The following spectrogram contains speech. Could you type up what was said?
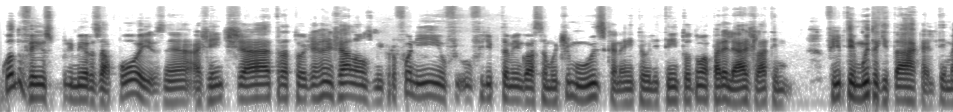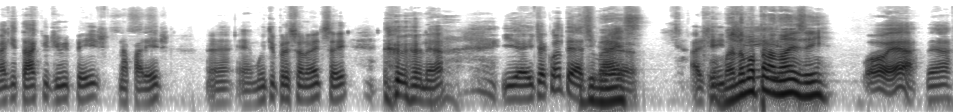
Quando veio os primeiros apoios, né, a gente já tratou de arranjar lá uns microfoninhos. O Felipe também gosta muito de música, né, então ele tem toda uma aparelhagem lá. Tem, o Felipe tem muita guitarra, cara, ele tem mais guitarra que o Jimmy Page na parede. Né, é muito impressionante isso aí, né? E aí o que acontece? Demais. É, a gente... Manda uma para nós, hein? Pô, é, né?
